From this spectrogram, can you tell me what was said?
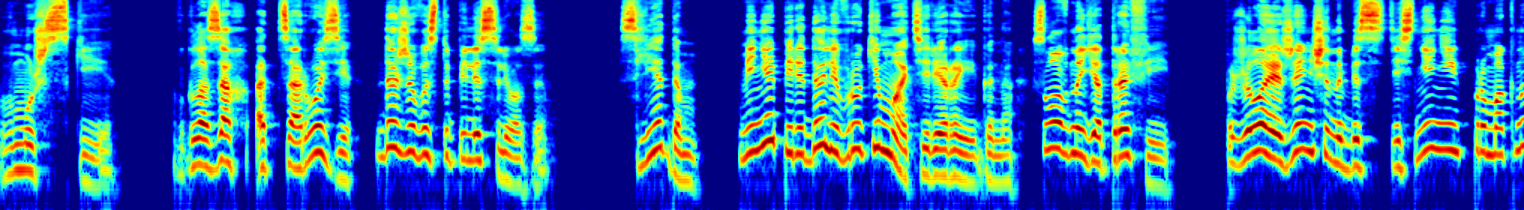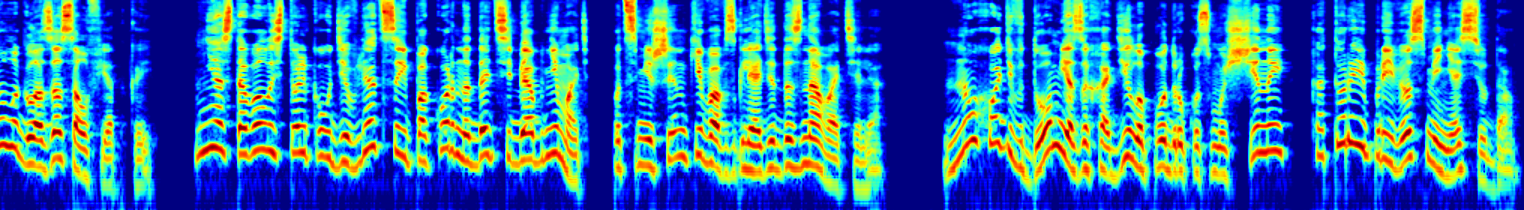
в мужские. В глазах отца Рози даже выступили слезы. Следом меня передали в руки матери Рейгана, словно я трофей. Пожилая женщина без стеснений промокнула глаза салфеткой. Мне оставалось только удивляться и покорно дать себя обнимать под смешинки во взгляде дознавателя. Но хоть в дом я заходила под руку с мужчиной, который и привез меня сюда.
